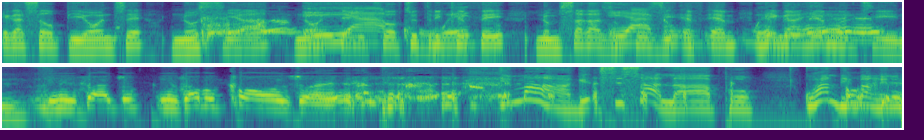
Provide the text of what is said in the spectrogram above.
eka Cell Beyonce no Sia no Eyakho 12 to 3 wethu. cafe nomsakazo Eyakho Khosi FM wethu. eka Hamilton Nisathi nisabuxoshwa eh. Emake sisalapho kuhamba ibanga Okay.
